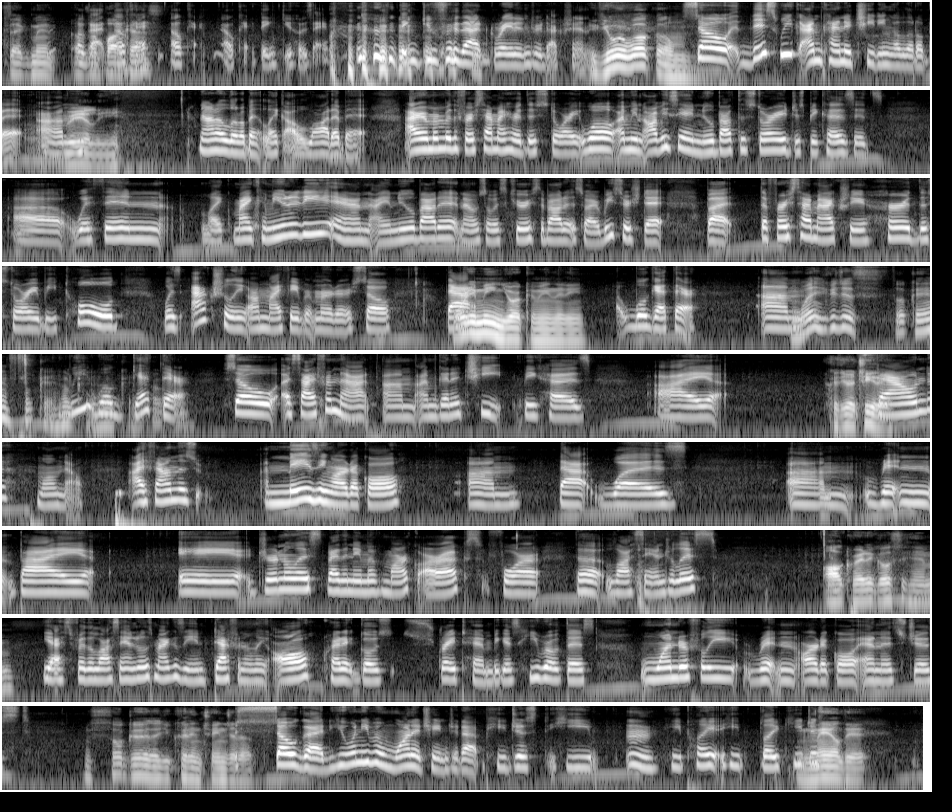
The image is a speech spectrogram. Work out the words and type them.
segment Oh of the god. Okay. podcast. Okay. Okay. Thank you, Jose. Thank you for that great introduction. You're welcome. So this week I'm kind of cheating a little bit. Um, really? Not a little bit, like a lot of it. I remember the first time I heard this story. Well, I mean, obviously I knew about the story just because it's uh, within like my community and I knew about it and I was always curious about it, so I researched it. But the first time I actually heard the story be told was actually on my favorite murder. So that what do you mean your community? we'll get there. Um, well, you could just okay, okay. we will okay, get okay. there. So aside from that, um, I'm gonna cheat because I Cause you're a cheater. found well no, I found this amazing article um, that was um, written by a journalist by the name of Mark Arax for the Los Angeles All credit goes to him. Yes, for the Los Angeles magazine, definitely all credit goes straight to him because he wrote this wonderfully written article and it's just It's so good that you couldn't change it up. so good. You wouldn't even want to change it up. He just he mm, he played he like he just Nailed it.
